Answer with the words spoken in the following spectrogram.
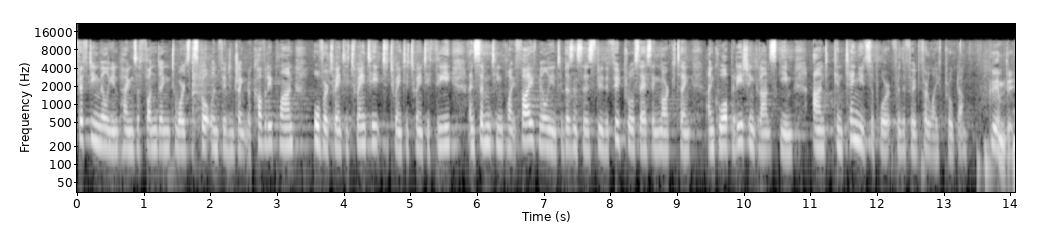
£15 million of funding towards the Scotland Food and Drink Recovery Plan over 2020 to 2023, and £17.5 million to businesses through the Food Processing, Marketing and Cooperation Grant Scheme, and continued support for the Food for Life programme. Graham Day.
